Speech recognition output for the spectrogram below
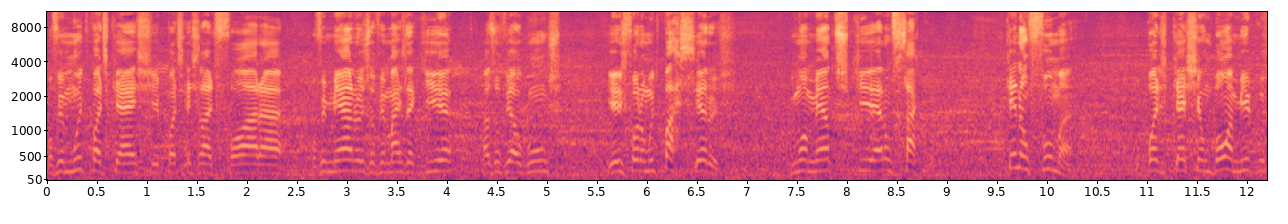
Ouvi muito podcast, podcast lá de fora. Ouvi menos, ouvi mais daqui, mas ouvi alguns. E eles foram muito parceiros em momentos que eram um saco. Quem não fuma, o podcast é um bom amigo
